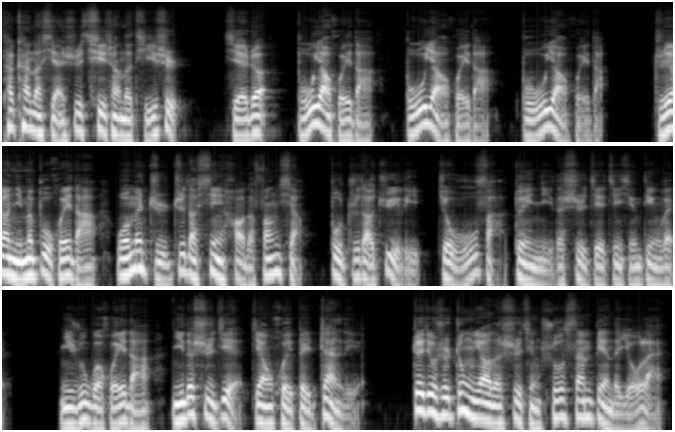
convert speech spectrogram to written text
他看到显示器上的提示，写着“不要回答，不要回答，不要回答。只要你们不回答，我们只知道信号的方向，不知道距离，就无法对你的世界进行定位。你如果回答，你的世界将会被占领。”这就是重要的事情说三遍的由来。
